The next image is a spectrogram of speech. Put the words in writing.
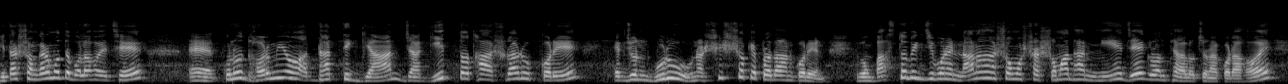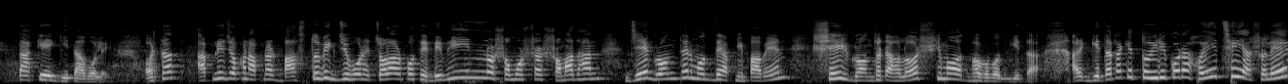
গীতার সংজ্ঞার মধ্যে বলা হয়েছে কোনো ধর্মীয় আধ্যাত্মিক জ্ঞান যা গীত তথা সুরারূপ করে একজন গুরু ওনার শিষ্যকে প্রদান করেন এবং বাস্তবিক জীবনের নানা সমস্যার সমাধান নিয়ে যে গ্রন্থে আলোচনা করা হয় তাকে গীতা বলে। অর্থাৎ আপনি যখন আপনার বাস্তবিক জীবনে চলার পথে বিভিন্ন সমস্যার সমাধান যে গ্রন্থের মধ্যে আপনি পাবেন, সেই গ্রন্থটা হলো শ্রীমদ্ ভগবদ্ গীতা। আর গীতাটাকে তৈরি করা হয়েছেই আসলে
